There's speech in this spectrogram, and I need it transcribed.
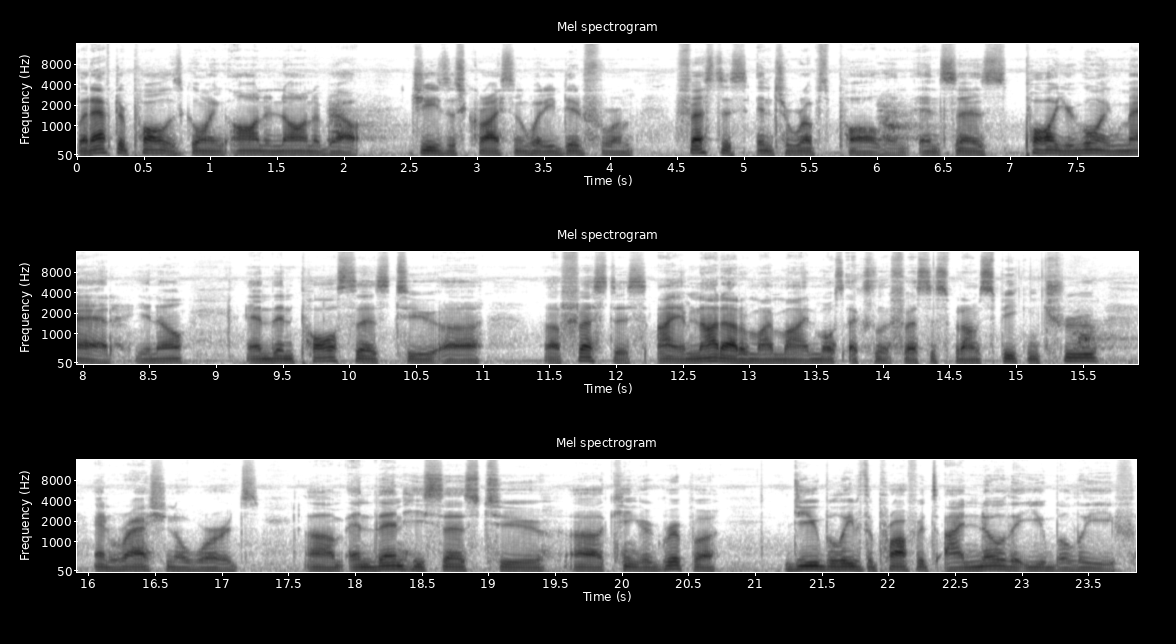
but after Paul is going on and on about Jesus Christ and what he did for him, Festus interrupts Paul and, and says, Paul, you're going mad, you know? And then Paul says to uh, uh, Festus, I am not out of my mind, most excellent Festus, but I'm speaking true and rational words. Um, and then he says to uh, King Agrippa, Do you believe the prophets? I know that you believe.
